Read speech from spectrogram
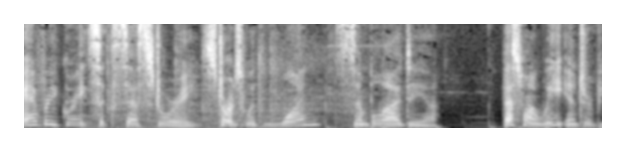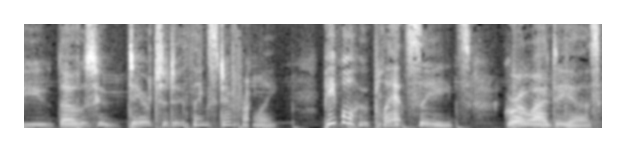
every great success story starts with one simple idea. That's why we interview those who dare to do things differently. People who plant seeds, grow ideas,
